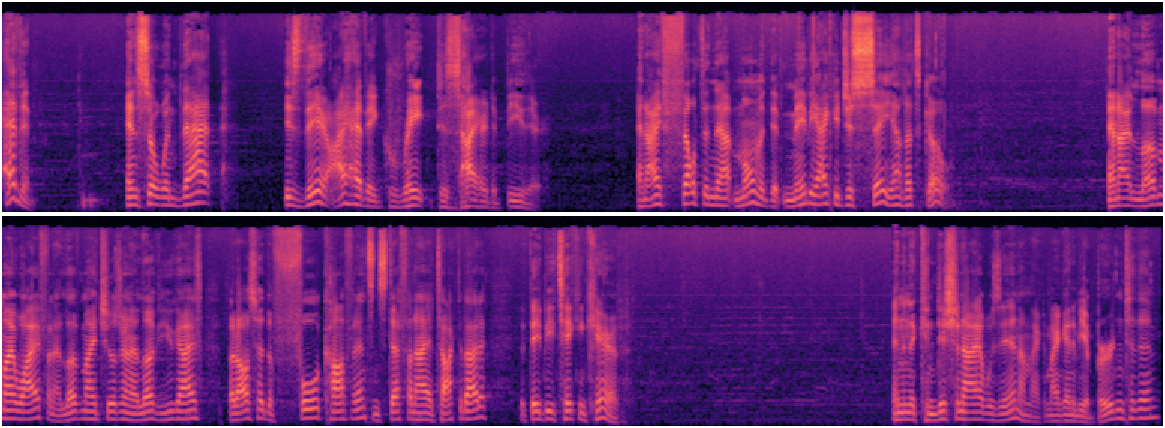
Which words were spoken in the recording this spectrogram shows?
heaven. And so when that is there, I have a great desire to be there. And I felt in that moment that maybe I could just say, yeah, let's go. And I love my wife and I love my children, I love you guys, but I also had the full confidence, and Steph and I had talked about it, that they'd be taken care of. And in the condition I was in, I'm like, am I going to be a burden to them?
